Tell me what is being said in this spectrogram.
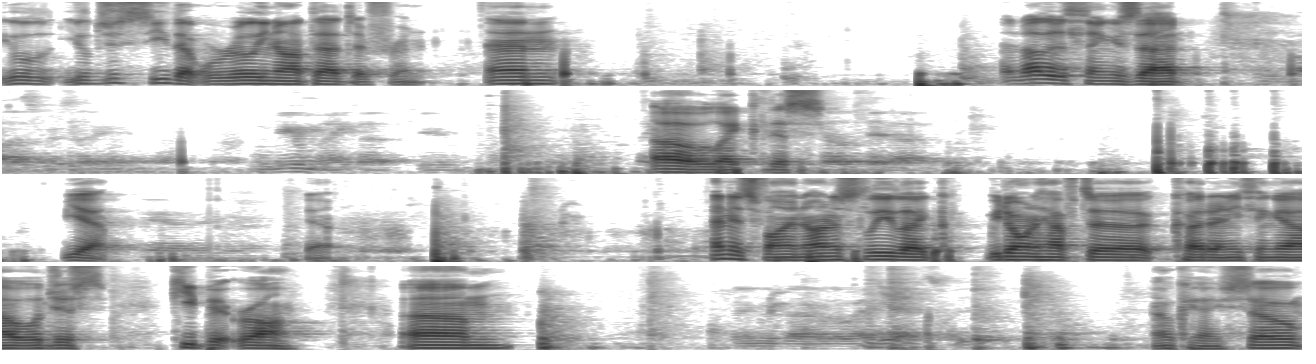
you'll you'll just see that we're really not that different. And another thing is that. Oh, like this. Yeah. Yeah. And it's fine, honestly. Like we don't have to cut anything out. We'll just keep it raw. Um, okay, so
